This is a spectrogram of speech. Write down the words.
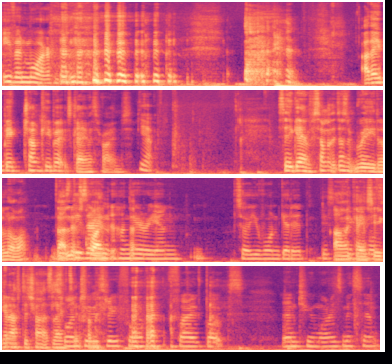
even more. Are they big chunky books, Game of Thrones? yeah, See again, for someone that doesn't read a lot, that these, looks these are quite. in that- Hungarian, so you won't get it. This is oh, okay, so you're gonna have to translate One, it for me. three, four, five books, and two more is missing.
